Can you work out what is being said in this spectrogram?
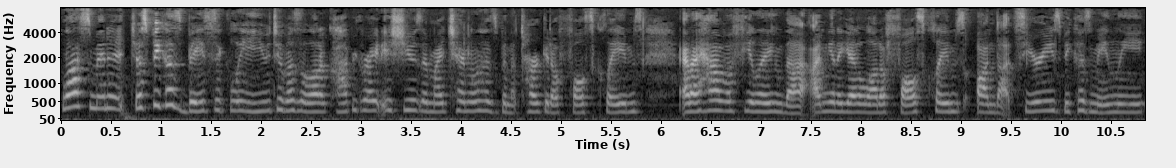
last minute just because basically YouTube has a lot of copyright issues and my channel has been a target of false claims. And I have a feeling that I'm gonna get a lot of false claims on that series because mainly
